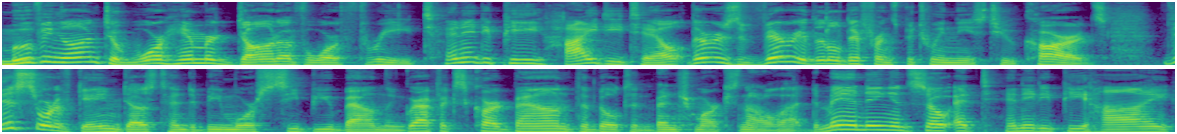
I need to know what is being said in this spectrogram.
Moving on to Warhammer Dawn of War 3 1080p high detail, there is very little difference between these two cards. This sort of game does tend to be more CPU bound than graphics card bound. The built in benchmark's not all that demanding, and so at 1080p high,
